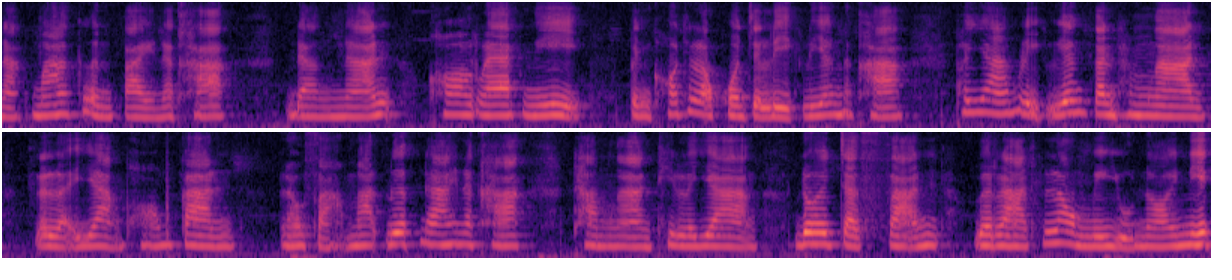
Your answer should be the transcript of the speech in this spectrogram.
หนักมากเกินไปนะคะ ดังนั้นข้อแรกนี้เป็นข้อที่เราควรจะหลีกเลี่ยงนะคะ พยายามหลีกเลี่ยงการทำงานหลาย ๆ อย่างพร้อมกัน เราสามารถเลือกได้นะคะทำงานทีละอย่าง โดยจัดสรรเวลาที่เรามีอยู่น้อยนิด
